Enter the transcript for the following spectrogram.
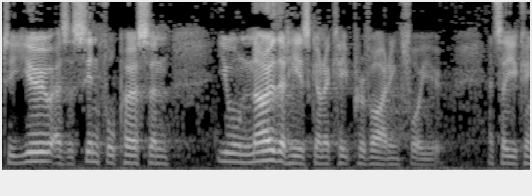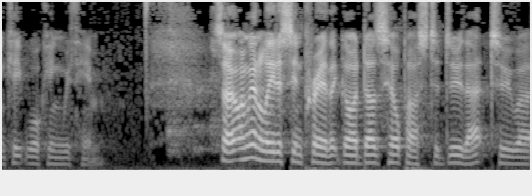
to you as a sinful person, you will know that He is going to keep providing for you. And so you can keep walking with Him. So I'm going to lead us in prayer that God does help us to do that, to, uh,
